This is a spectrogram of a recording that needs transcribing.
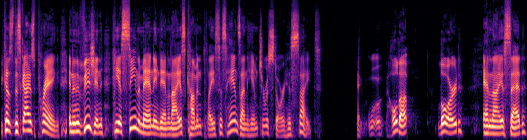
Because this guy is praying, and in a vision, he has seen a man named Ananias come and place his hands on him to restore his sight. Okay, hold up. Lord, Ananias said,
